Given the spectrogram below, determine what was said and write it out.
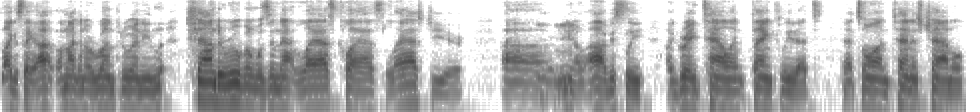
like I say, I, am not going to run through any. Chanda Rubin was in that last class last year. Uh, mm-hmm. You know, obviously a great talent. Thankfully, that's that's on Tennis Channel.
